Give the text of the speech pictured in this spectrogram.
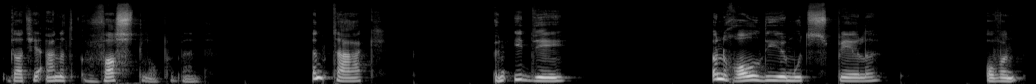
dat je aan het vastlopen bent. Een taak, een idee, een rol die je moet spelen, of een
